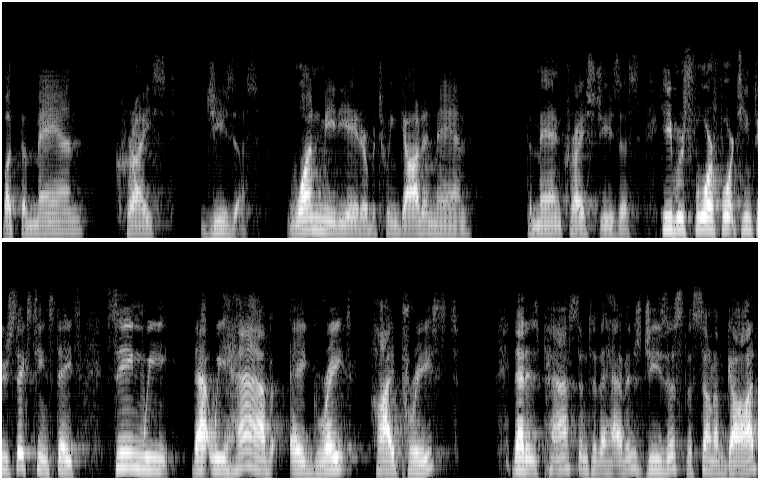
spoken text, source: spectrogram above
but the man, Christ Jesus one mediator between God and man, the man Christ Jesus. Hebrews 4 14 through 16 states, Seeing we that we have a great high priest that is passed into the heavens, Jesus, the Son of God,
